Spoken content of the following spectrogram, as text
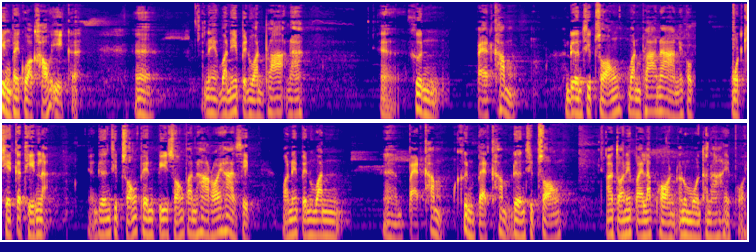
ยิ่งไปกว่าเขาอีกนะ เนี่ยวันนี้เป็นวันพระนะขึ้นแปดค่ำเดือนสิบสองวันพระหน้านี่ก็หมดเขตกระถินละเดือนสิบสองเพนปีสองพันห้าร้อยห้าสิบวันนี้เป็นวันแปดค่ำขึ้นแปดค่ำเดือนสิบสองเอาตอนนี้ไปรับพรอนุโมทนาให้พร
